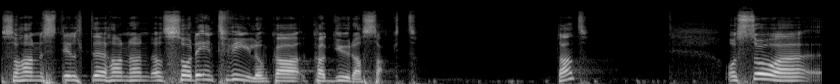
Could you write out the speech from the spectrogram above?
Så han stilte Han, han, han så det inn tvil om hva, hva Gud har sagt. Sant? Og så eh,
